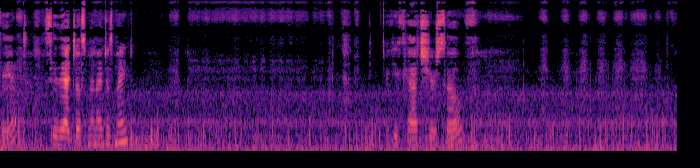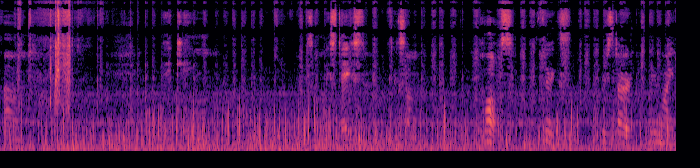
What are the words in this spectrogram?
See it? See the adjustment I just made? If you catch yourself, um, making some mistakes, take some pause, fix, restart, rewind.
